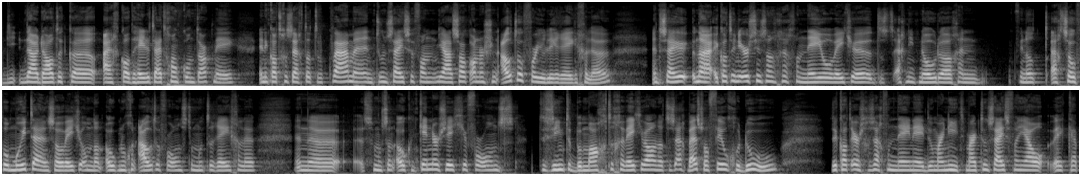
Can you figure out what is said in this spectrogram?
die, nou, daar had ik eh, eigenlijk al de hele tijd gewoon contact mee. En ik had gezegd dat we kwamen. En toen zei ze van, ja, zal ik anders een auto voor jullie regelen? En toen zei, nou, ik had in de eerste instantie gezegd van, nee joh, weet je, dat is echt niet nodig. En vind dat echt zoveel moeite en zo, weet je, om dan ook nog een auto voor ons te moeten regelen. En eh, ze moest dan ook een kinderzitje voor ons te zien te bemachtigen, weet je wel. En dat is echt best wel veel gedoe. Dus ik had eerst gezegd van nee, nee, doe maar niet. Maar toen zei ze van ja, ik heb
